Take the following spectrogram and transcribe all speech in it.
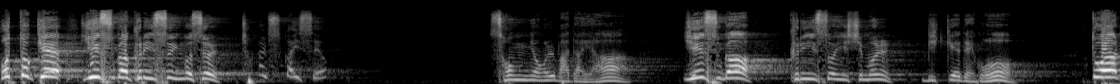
어떻게 예수가 그리스도인 것을 전할 수가 있어요? 성령을 받아야 예수가 그리스도이심을 믿게 되고 또한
